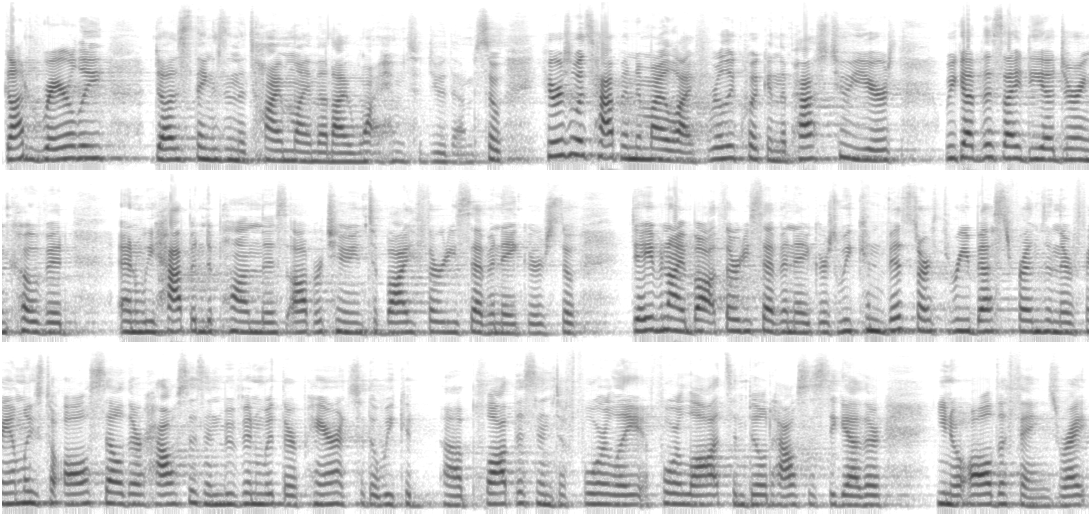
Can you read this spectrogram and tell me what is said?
God rarely does things in the timeline that I want him to do them. So here's what's happened in my life really quick. In the past two years, we got this idea during COVID and we happened upon this opportunity to buy 37 acres. So Dave and I bought 37 acres. We convinced our three best friends and their families to all sell their houses and move in with their parents so that we could uh, plot this into four, four lots and build houses together. You know, all the things, right?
